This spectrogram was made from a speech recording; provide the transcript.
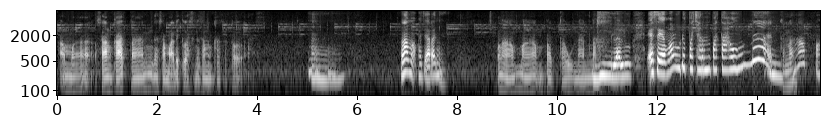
sama seangkatan, nggak sama adik kelas, nggak sama kakak kelas. Hmm. Lama pacarannya? Lama, empat tahunan lah. Gila lu. SMA lu udah pacaran 4 tahunan. Kenapa?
